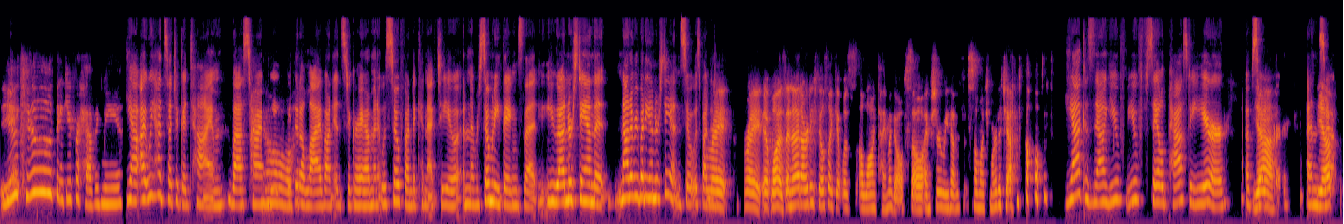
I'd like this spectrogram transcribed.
You too. Thank you for having me. Yeah, I we had such a good time last time. We, we, did a live on Instagram and it was so fun to connect to you. And there were so many things that you understand that not everybody understands. So it was fun. Right, right. It was. And that already feels like it was a long time ago. So I'm sure we have so much more to chat about. Yeah, because now you've you've sailed past a year of sober. Yeah. And yep. So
